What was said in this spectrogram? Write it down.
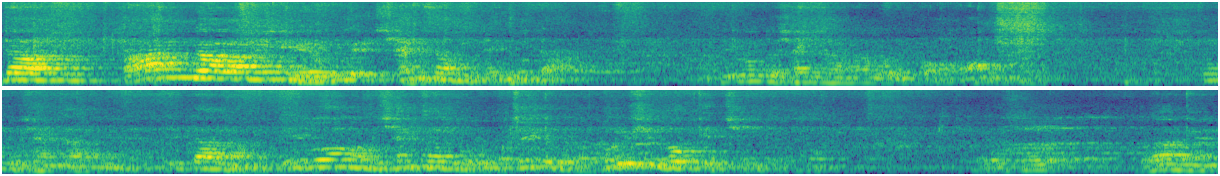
일단 단감이 외국에 생산이 됩니다. 일본도 생산하고 있고 중국도 생산합니다. 일단은 일본은 생산도 저희보다 훨씬 높겠지. 그래서 그 다음에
